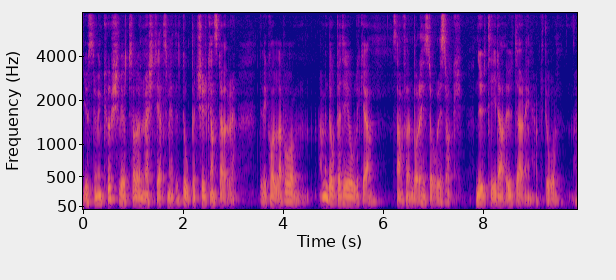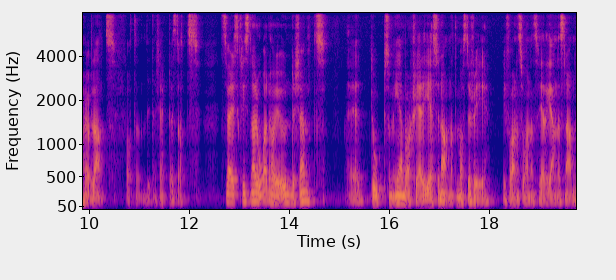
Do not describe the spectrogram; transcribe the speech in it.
just nu en kurs vid Uppsala universitet som heter Dopet kyrkans dörr. Där vi kollar på ja, men dopet i olika samfund, både historiskt och nutida utövning. Och då har jag bland annat fått en liten käpphäst att Sveriges kristna råd har ju underkänt dop som enbart sker i Jesu namn, att det måste ske i, Faderns, Sonens och Helige Andens namn.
